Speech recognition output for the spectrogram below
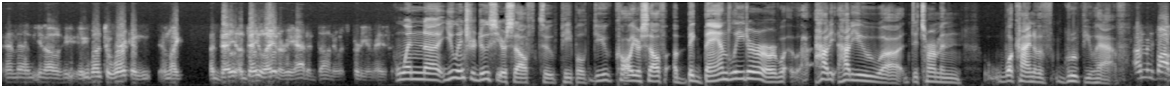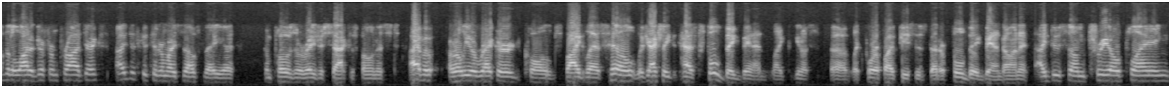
and then you know he, he went to work and, and like a day a day later he had it done. It was pretty amazing. When uh, you introduce yourself to people, do you call yourself a big band leader, or wh- how do you, how do you uh, determine what kind of group you have? I'm involved in a lot of different projects. I just consider myself a uh, composer, arranger, saxophonist. I have an earlier record called Spyglass Hill, which actually has full big band, like you know, uh, like four or five pieces that are full big band on it. I do some trio playing.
